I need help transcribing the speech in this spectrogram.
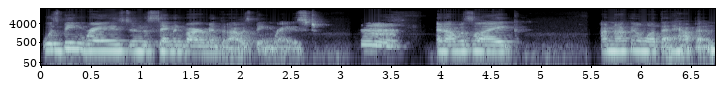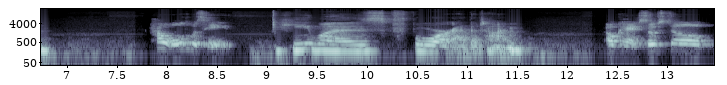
was being raised in the same environment that I was being raised. Mm. And I was like, I'm not going to let that happen. How old was he? He was four at the time. Okay, so still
